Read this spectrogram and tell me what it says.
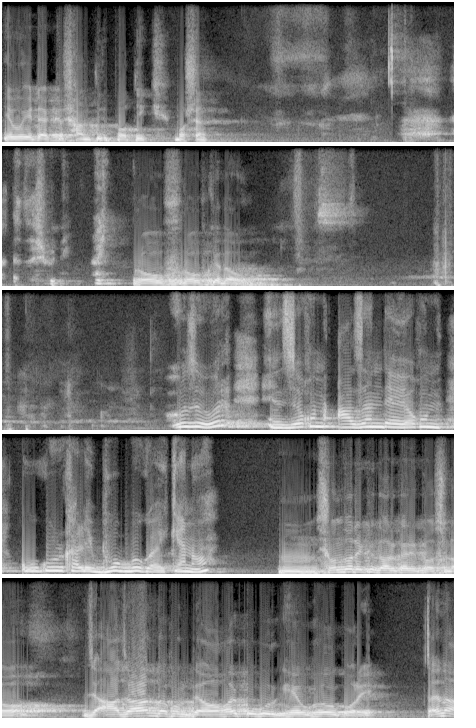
এবং এটা একটা শান্তির প্রতীক। বসেন। রৌফ রৌফকে দাও। হুজুর যখন আজান দেয় তখন কুকুর খালি ভুক ভুক হয় কেন? হুম সুন্দর একটি দরকারি প্রশ্ন যে আজান যখন দেওয়া হয় কুকুর ঘেউ ঘেউ করে তাই না?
